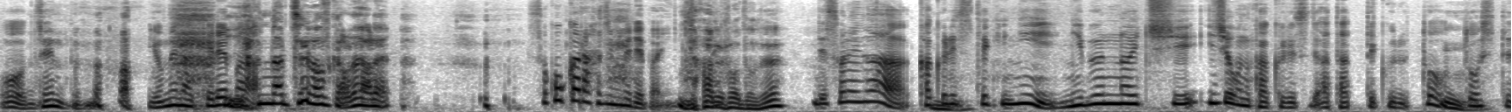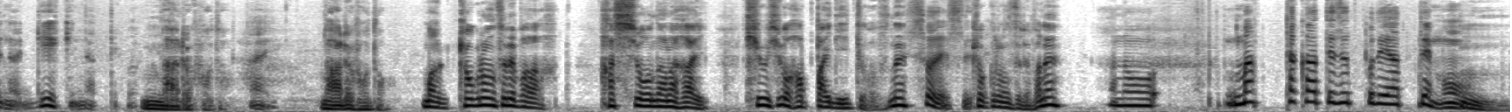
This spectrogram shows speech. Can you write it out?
を全部読めなければなっちゃいますからねあれ。そこから始めればいいんです、なるほどね。でそれが確率的に2分の1以上の確率で当たってくると、うん。投資というのは利益になっていくわけ、なるほど。はい、なるほど。まあ極論すれば8勝7敗9勝8敗でいいってことですね。そうです。極論すればね。あの全く当てずっぽでやってもうん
